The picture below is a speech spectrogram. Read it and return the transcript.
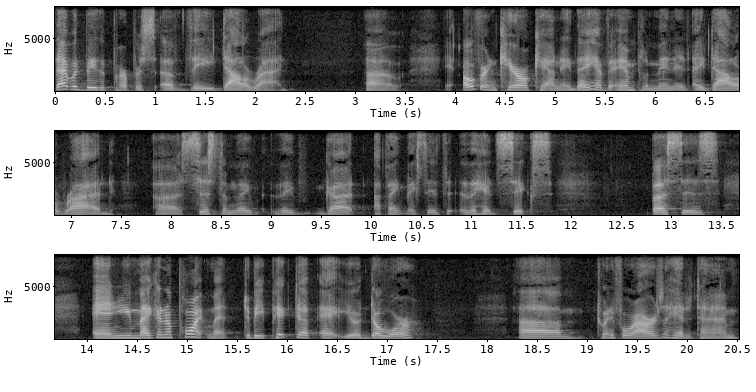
That would be the purpose of the dial a ride. Uh, over in Carroll County, they have implemented a dial a ride uh, system. They've, they've got, I think they said they had six buses, and you make an appointment to be picked up at your door um, 24 hours ahead of time,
